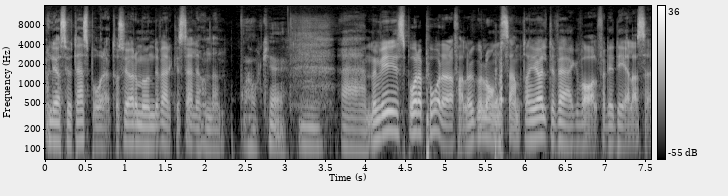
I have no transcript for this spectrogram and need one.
och lösa ut det här spåret och så gör de underverk istället, hunden. Okay. Mm. Uh, men vi spårar på det i alla fall och det går långsamt. Han gör lite vägval för det delar sig,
